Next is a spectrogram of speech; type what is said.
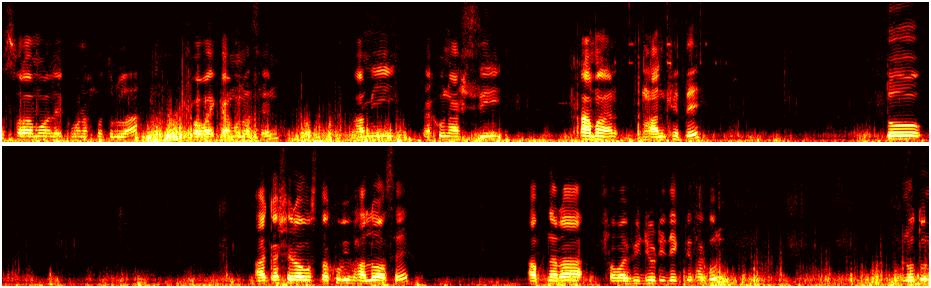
আসসালামু আলাইকুম রহমতুল্লাহ। সবাই কেমন আছেন? আমি এখন আসছি আমার ধান খেতে। তো আকাশের অবস্থা খুবই ভালো আছে। আপনারা সবাই ভিডিওটি দেখতে থাকুন। নতুন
